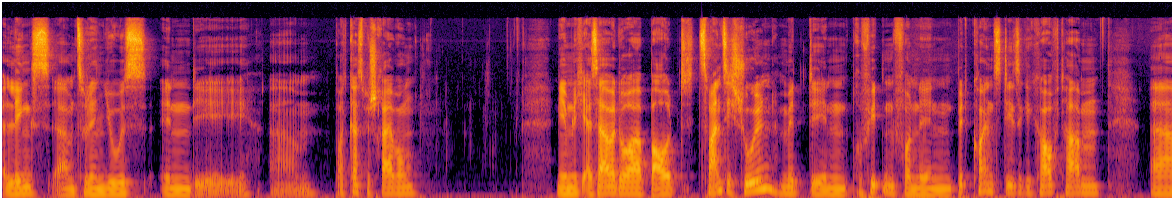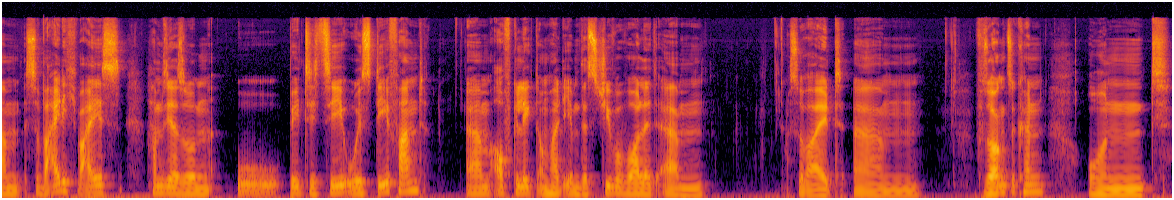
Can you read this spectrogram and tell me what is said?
Links ähm, zu den News in die ähm, Podcast-Beschreibung. Nämlich El Salvador baut 20 Schulen mit den Profiten von den Bitcoins, die sie gekauft haben. Ähm, soweit ich weiß, haben sie ja so ein BTC USD Fund ähm, aufgelegt, um halt eben das Chivo Wallet ähm, soweit versorgen zu können. Und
